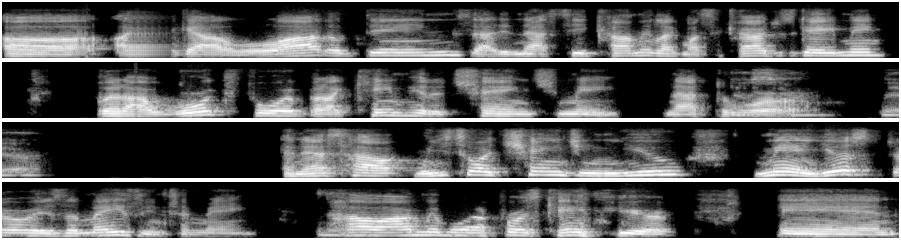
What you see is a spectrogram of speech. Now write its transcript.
Uh, I got a lot of things I did not see coming, like my psychiatrist gave me, but I worked for it, but I came here to change me, not the Yes, world. sir. Yeah. And that's how, when you start changing you, man, your story is amazing to me. yeah. How I remember when I first came here and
